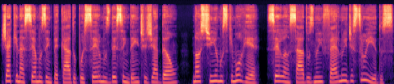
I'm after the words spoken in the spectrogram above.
Já que nascemos em pecado por sermos descendentes de Adão, nós tínhamos que morrer, ser lançados no inferno e destruídos.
